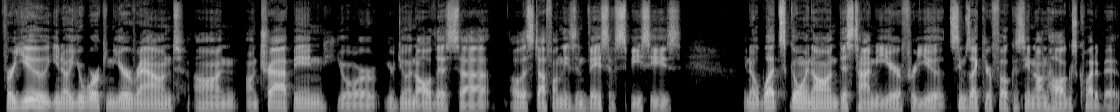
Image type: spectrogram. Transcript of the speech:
For you, you know, you're working year round on on trapping. You're you're doing all this uh, all this stuff on these invasive species. You know, what's going on this time of year for you? It seems like you're focusing on hogs quite a bit.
